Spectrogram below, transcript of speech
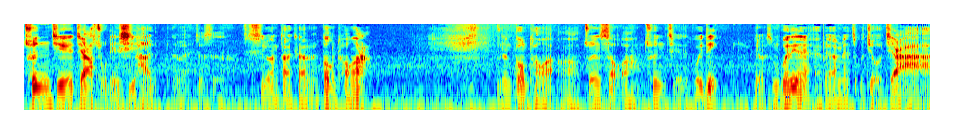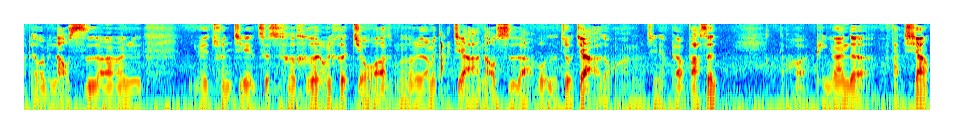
春节家属联系函，对不对？就是希望大家能共同啊，能共同啊啊遵守啊春节的规定，对吧？什么规定呢？不要外面怎么酒驾，不要外面闹事啊，因为因为春节吃吃喝喝容易喝酒啊，什么容易外面打架、啊闹事啊，或者酒驾这种啊，尽量不要发生，然后平安的。返乡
